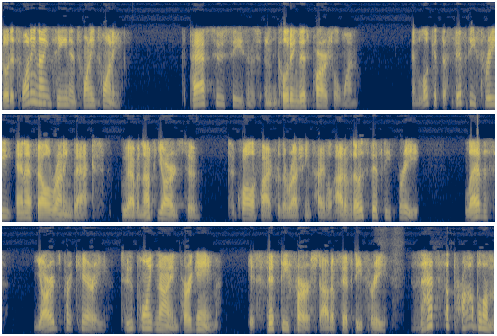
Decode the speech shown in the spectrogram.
Go to 2019 and 2020, the past two seasons, including this partial one, and look at the 53 NFL running backs who have enough yards to to qualify for the rushing title. Out of those 53, Lev's yards per carry, 2.9 per game, is 51st out of 53. That's the problem.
